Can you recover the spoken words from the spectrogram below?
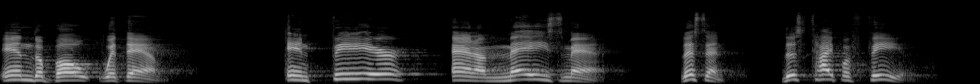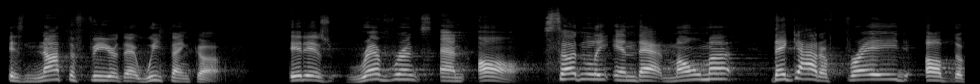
in the boat with them. In fear and amazement. Listen, this type of fear is not the fear that we think of, it is reverence and awe. Suddenly, in that moment, they got afraid of the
